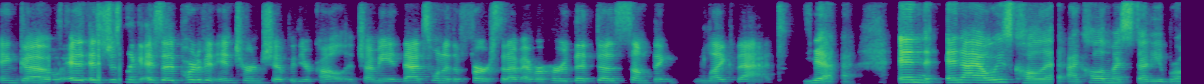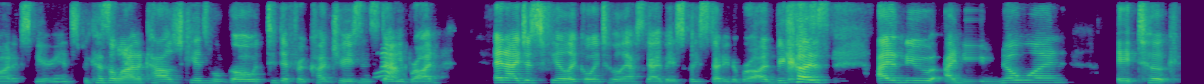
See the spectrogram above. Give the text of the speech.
and go. It- It's just like as a part of an internship with your college. I mean, that's one of the first that I've ever heard that does something like that. Yeah. And and I always call it I call it my study abroad experience because a lot of college kids will go to different countries and study Yeah. abroad. And I just feel like going to Alaska, I basically studied abroad because I knew I knew no one. It took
